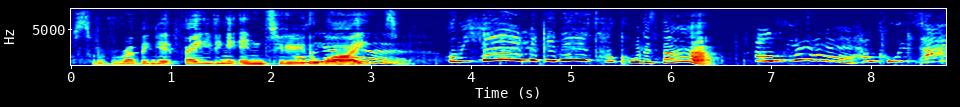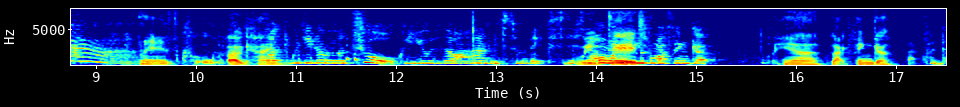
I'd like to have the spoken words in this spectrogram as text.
Sort of rubbing it, fading it into the white. Oh yeah, look at this. How cool is that? Oh yeah! How cool is that? It is cool. Okay. Like we did on the chalk, we used our hands to mix it We up. oh, did. Look at my finger. Yeah, black finger. Black finger.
